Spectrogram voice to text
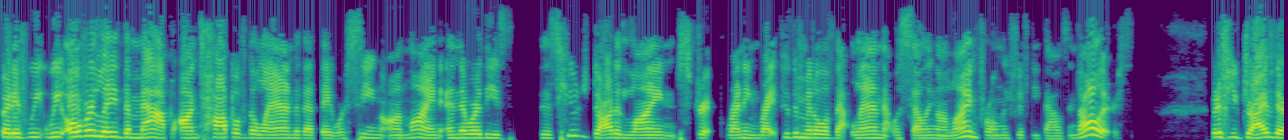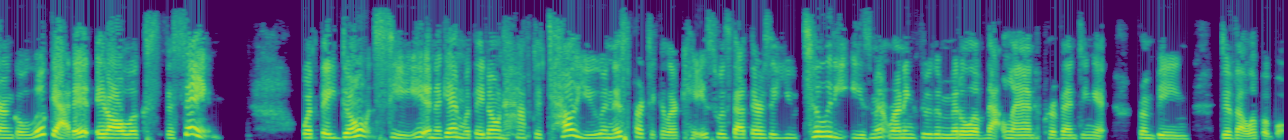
but if we, we overlaid the map on top of the land that they were seeing online, and there were these this huge dotted line strip running right through the middle of that land that was selling online for only $50,000. But if you drive there and go look at it, it all looks the same. What they don't see, and again, what they don't have to tell you in this particular case, was that there's a utility easement running through the middle of that land, preventing it from being developable.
